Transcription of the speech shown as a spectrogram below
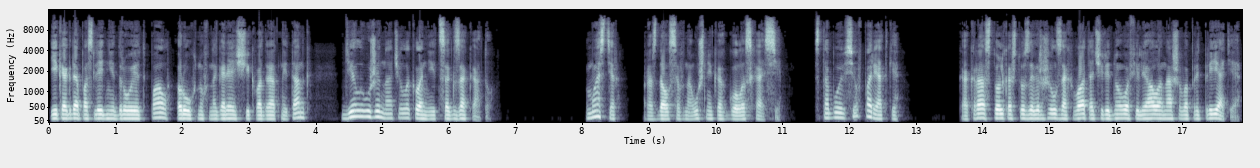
И когда последний дроид пал, рухнув на горящий квадратный танк, дело уже начало клониться к закату. «Мастер», – раздался в наушниках голос Хасси, – «с тобой все в порядке?» Как раз только что завершил захват очередного филиала нашего предприятия.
